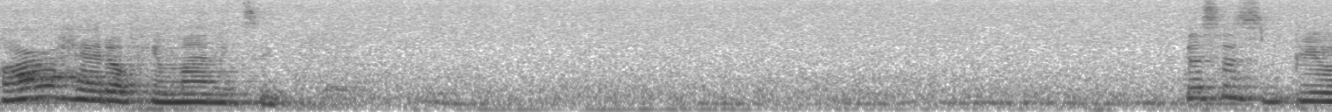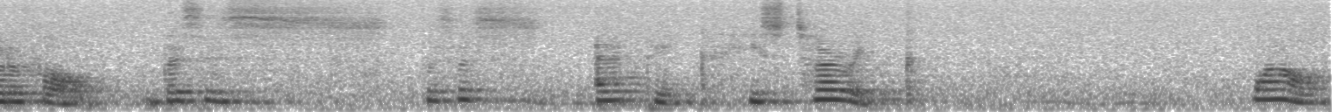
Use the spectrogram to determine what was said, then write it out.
far ahead of humanity. This is beautiful. This is, this is epic, historic. Wow.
